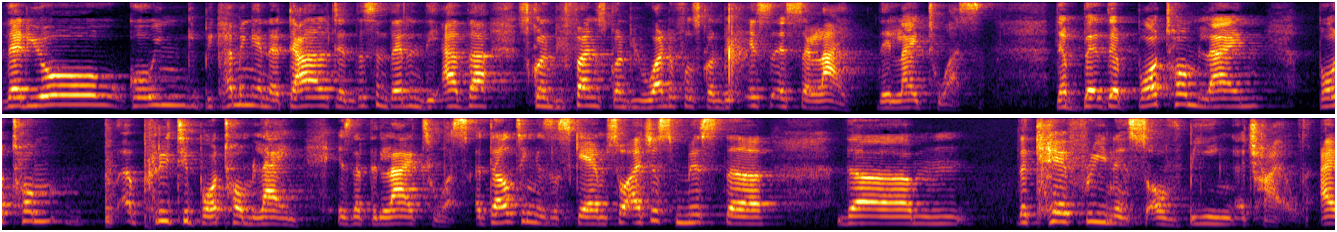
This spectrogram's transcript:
that you're going becoming an adult and this and that and the other. It's gonna be fun. It's gonna be wonderful. It's gonna be. It's, it's a lie. They lied to us. The the bottom line, bottom pretty bottom line is that they lied to us. Adulting is a scam. So I just miss the the um, the carefreeness of being a child. I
